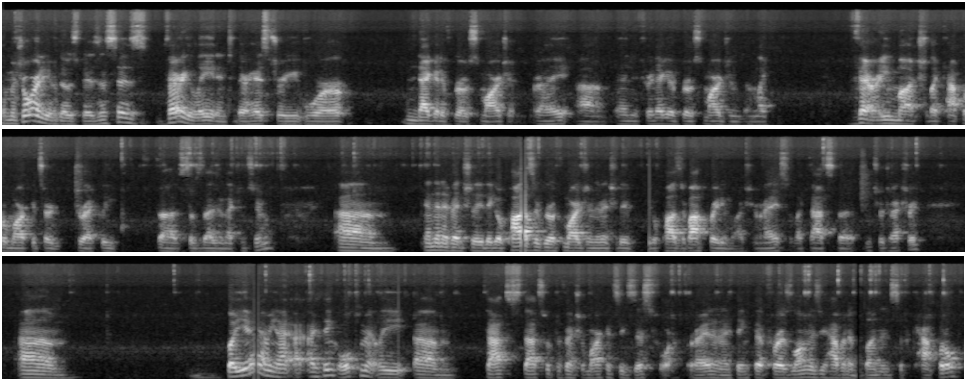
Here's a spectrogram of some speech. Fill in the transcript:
the majority of those businesses, very late into their history, were negative gross margin, right? Um, and if you're negative gross margin, then like very much like capital markets are directly uh, subsidizing that consumer. Um, and then eventually they go positive gross margin, and eventually they go positive operating margin, right? So like that's the, trajectory. Um, but yeah, I mean, I, I think ultimately um, that's that's what the venture markets exist for, right? And I think that for as long as you have an abundance of capital,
